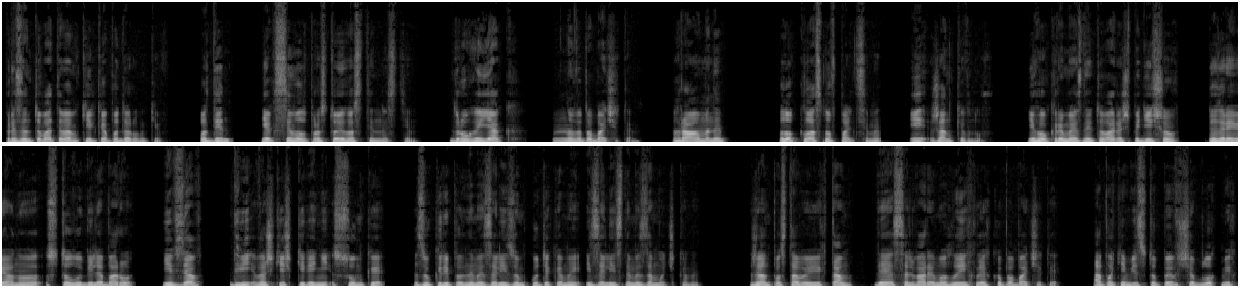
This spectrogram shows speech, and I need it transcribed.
презентувати вам кілька подарунків. Один як символ простої гостинності, другий як. ну ви побачите. Гра у мене. Лок класнув пальцями, і Жан кивнув. Його кремезний товариш підійшов до дерев'яного столу біля бару і взяв дві важкі шкіряні сумки з укріпленими залізом кутиками і залісними замочками. Жан поставив їх там, де сальвари могли їх легко побачити, а потім відступив, щоб Лок міг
